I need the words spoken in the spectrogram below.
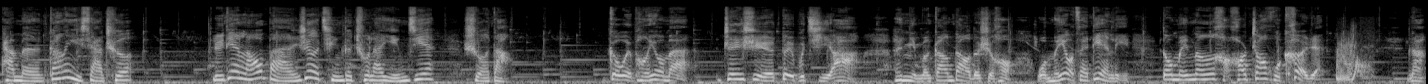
他们刚一下车。旅店老板热情地出来迎接，说道：“各位朋友们，真是对不起啊！你们刚到的时候，我没有在店里，都没能好好招呼客人。那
